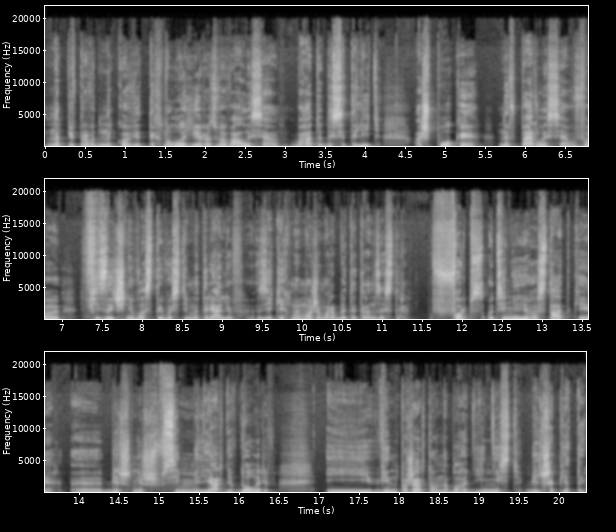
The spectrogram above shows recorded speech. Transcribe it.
напівпровідникові технології розвивалися багато десятиліть, аж поки не вперлися в фізичні властивості матеріалів, з яких ми можемо робити транзистори. Forbes оцінює його статки е, більш ніж в 7 мільярдів доларів, і він пожертвував на благодійність більше п'яти.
